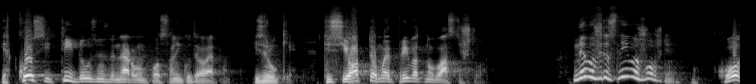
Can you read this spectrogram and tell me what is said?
Jer ko si ti da uzmeš narodnom poslaniku telefon iz ruke? Ti si oteo moje privatno vlasništvo. Ne možeš da snimaš u opštini. Ko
